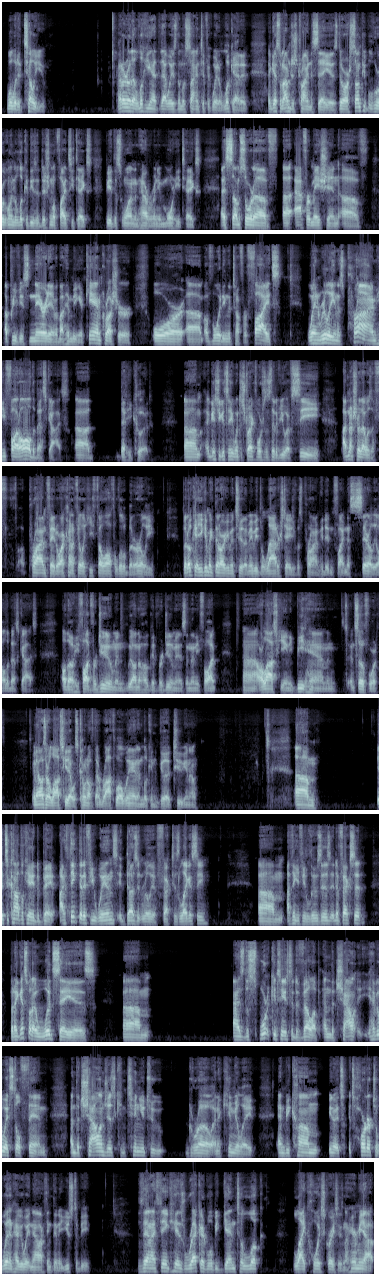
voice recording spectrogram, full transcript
what would it tell you? I don't know that looking at it that way is the most scientific way to look at it. I guess what I'm just trying to say is there are some people who are going to look at these additional fights he takes, be it this one and however many more he takes, as some sort of uh, affirmation of a previous narrative about him being a can crusher or um, avoiding the tougher fights. When really in his prime, he fought all the best guys uh, that he could. Um, I guess you could say he went to Strikeforce instead of UFC. I'm not sure that was a, f- a prime Fedor. I kind of feel like he fell off a little bit early. But okay, you can make that argument too that maybe the latter stage of his prime, he didn't fight necessarily all the best guys. Although he fought Werdum, and we all know how good Werdum is, and then he fought uh, Arlovsky, and he beat him, and and so forth. And that was Arlovsky that was coming off that Rothwell win and looking good too, you know. Um, it's a complicated debate. I think that if he wins, it doesn't really affect his legacy. Um, I think if he loses, it affects it. But I guess what I would say is, um, as the sport continues to develop and the challenge heavyweight's still thin, and the challenges continue to grow and accumulate and become, you know, it's it's harder to win in heavyweight now, I think, than it used to be. Then I think his record will begin to look like Royce Gracie's. Now, hear me out.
